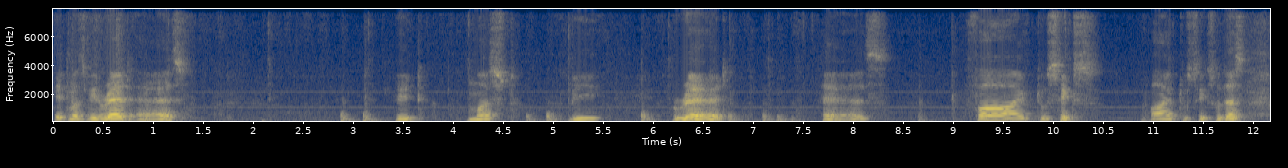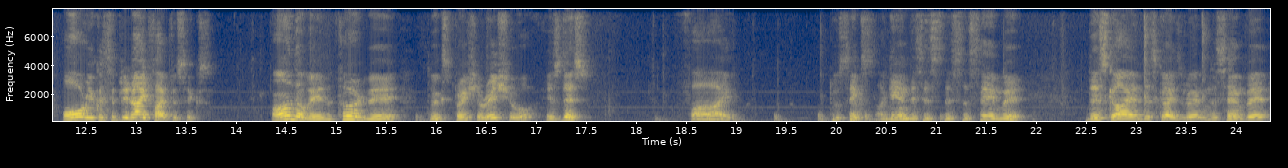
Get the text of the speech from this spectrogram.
it must be read as it must be read as 5 to 6 5 to 6 so that's or you can simply write 5 to 6 on the way the third way to express a ratio is this. 5 to 6 again this is this is the same way this guy and this guy is read in the same way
